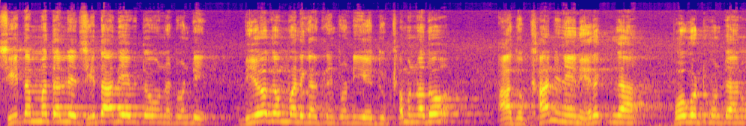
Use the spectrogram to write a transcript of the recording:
సీతమ్మ తల్లి సీతాదేవితో ఉన్నటువంటి వియోగం వల్ల కలిగినటువంటి ఏ దుఃఖం ఉన్నదో ఆ దుఃఖాన్ని నేను ఏ రకంగా పోగొట్టుకుంటాను?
